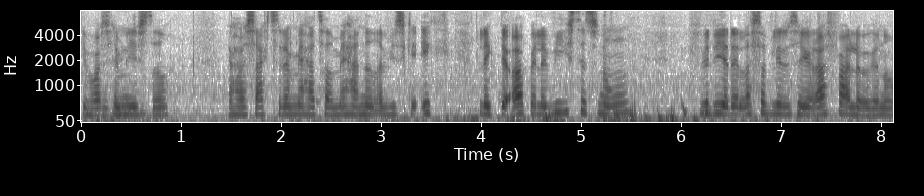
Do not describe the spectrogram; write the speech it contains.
Det er vores hemmelige sted. Jeg har også sagt til dem, jeg har taget med herned, at vi skal ikke lægge det op eller vise det til nogen. Fordi at ellers så bliver det sikkert også bare lukket ned.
